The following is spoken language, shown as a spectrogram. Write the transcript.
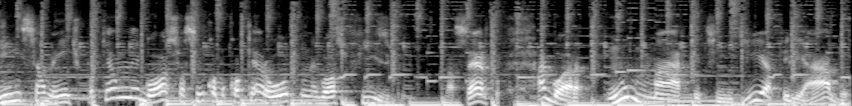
inicialmente, porque é um negócio assim como qualquer outro negócio físico, tá certo? Agora, no marketing de afiliados,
